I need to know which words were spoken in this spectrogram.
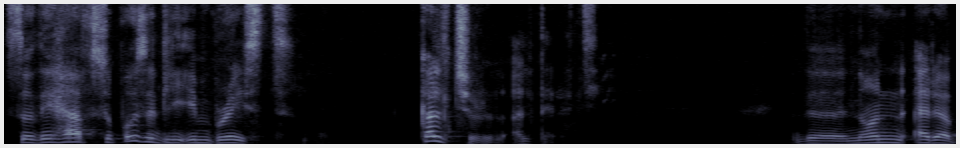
So they have supposedly embraced cultural alterity. The non Arab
